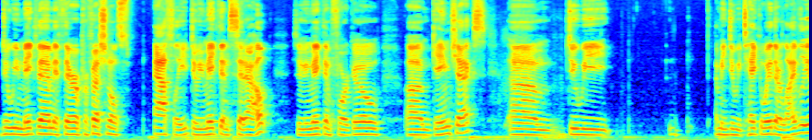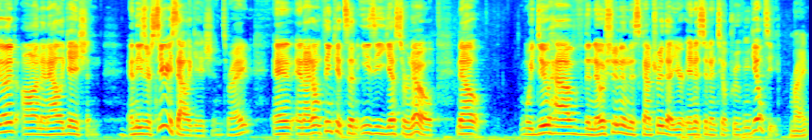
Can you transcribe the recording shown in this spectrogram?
do we make them if they're a professional athlete? Do we make them sit out? Do we make them forego um, game checks? Um, do we? I mean, do we take away their livelihood on an allegation? And these are serious allegations, right? And and I don't think it's an easy yes or no. Now, we do have the notion in this country that you're innocent until proven guilty. Right.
